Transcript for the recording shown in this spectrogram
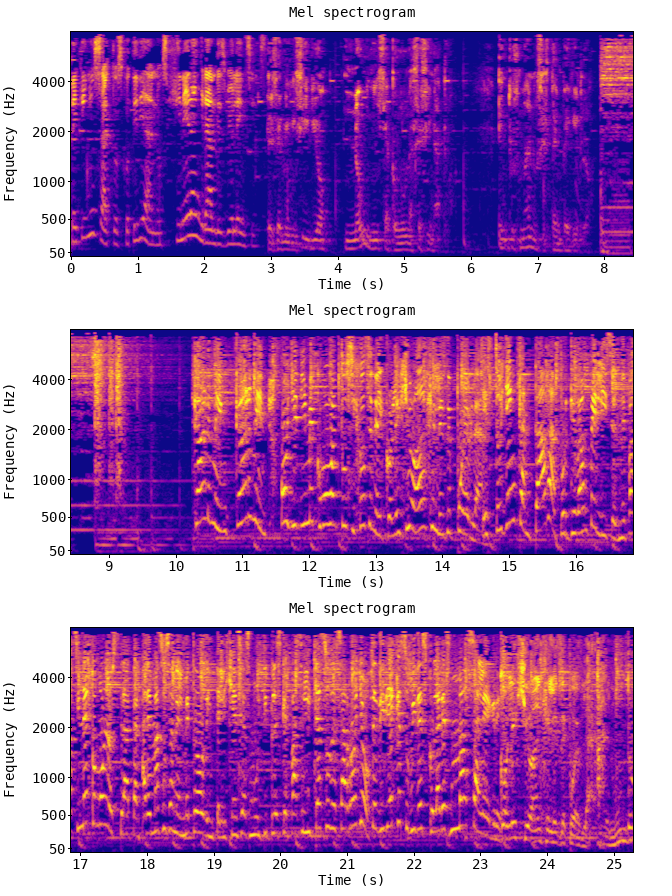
Pequeños actos cotidianos generan grandes violencias. El feminicidio no inicia con un asesinato. En tus manos está impedirlo Carmen, Carmen. Oye, dime cómo van tus hijos en el Colegio Ángeles de Puebla. Estoy encantada porque van felices. Me fascina cómo los tratan. Además usan el método de inteligencias múltiples que facilita su desarrollo. Te diría que su vida escolar es más alegre. Colegio Ángeles de Puebla. Al mundo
